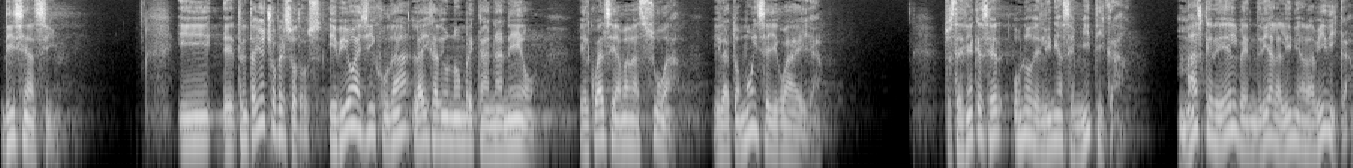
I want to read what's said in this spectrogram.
dice así, y 38 eh, verso 2, y vio allí Judá la hija de un hombre cananeo, el cual se llamaba Sua, y la tomó y se llegó a ella. Entonces tenía que ser uno de línea semítica. Más que de él vendría la línea davídica.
